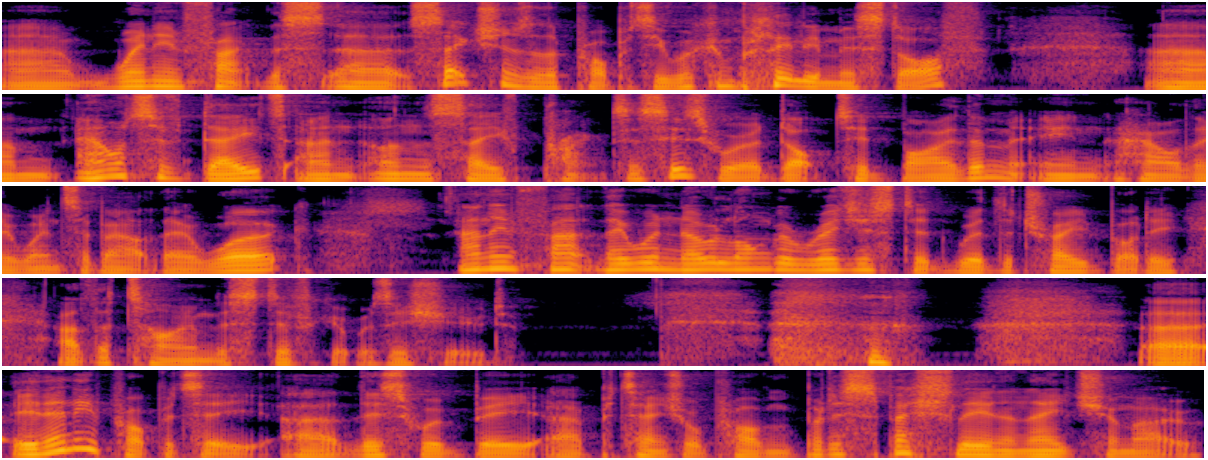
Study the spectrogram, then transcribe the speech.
uh, when in fact the uh, sections of the property were completely missed off. Um, out of date and unsafe practices were adopted by them in how they went about their work, and in fact, they were no longer registered with the trade body at the time the certificate was issued. Uh, in any property, uh, this would be a potential problem, but especially in an HMO,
